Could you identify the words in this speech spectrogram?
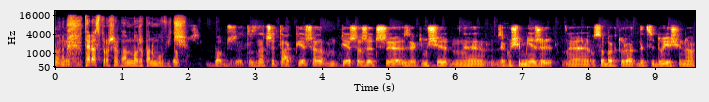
Teraz proszę pan, może pan mówić. Dobrze, dobrze, to znaczy tak, pierwsza, pierwsza rzecz, e, z, jakim się, e, z jaką się mierzy e, osoba, która decyduje się na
